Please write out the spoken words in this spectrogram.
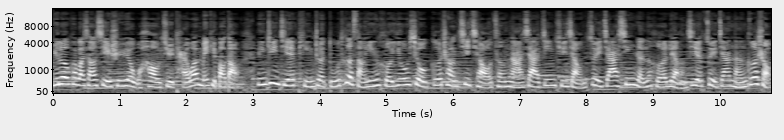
娱乐快报消息：十一月五号，据台湾媒体报道，林俊杰凭着独特嗓音和优秀歌唱技巧，曾拿下金曲奖最佳新人和两届最佳男歌手，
